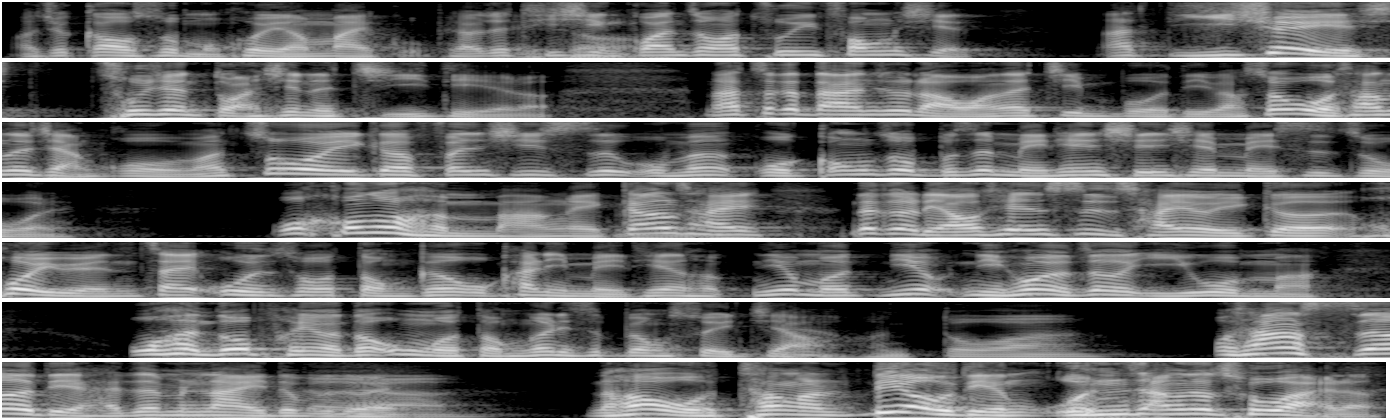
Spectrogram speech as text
啊，就告诉我们会员要卖股票，就提醒观众要注意风险。啊，的确也出现短线的急跌了。那这个当然就是老王在进步的地方。所以我上次讲过，我们作为一个分析师，我们我工作不是每天闲闲没事做诶。我工作很忙哎，刚才那个聊天室才有一个会员在问说：“董哥，我看你每天很，你有没有你有你会有这个疑问吗？”我很多朋友都问我：“董哥，你是不用睡觉？”很多啊，我常常十二点还在那边赖，对不对？然后我常常六点文章就出来了，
